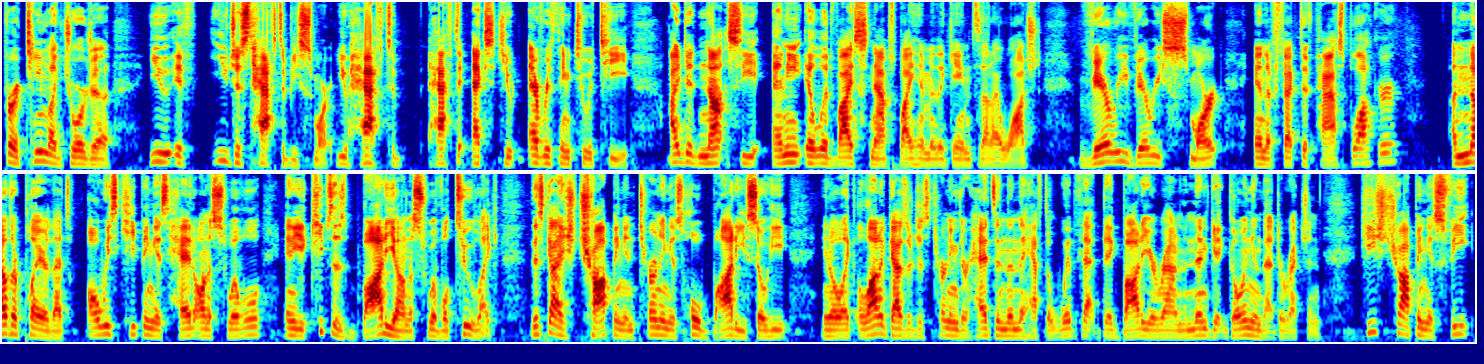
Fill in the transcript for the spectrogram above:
for a team like Georgia, you if you just have to be smart. You have to have to execute everything to a T. I did not see any ill-advised snaps by him in the games that I watched. Very, very smart and effective pass blocker another player that's always keeping his head on a swivel and he keeps his body on a swivel too. Like this guy's chopping and turning his whole body so he, you know, like a lot of guys are just turning their heads and then they have to whip that big body around and then get going in that direction. He's chopping his feet,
